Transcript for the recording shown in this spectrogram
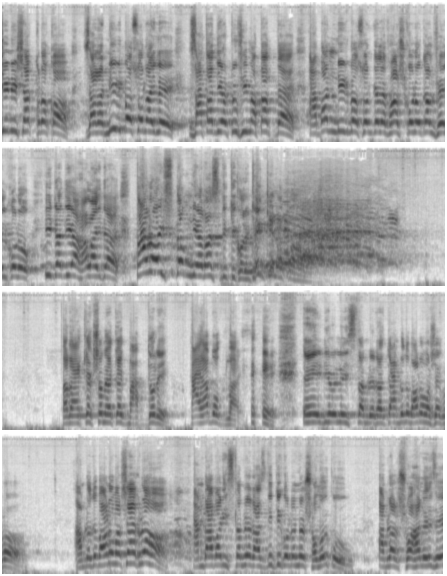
জিনিস একরকম যারা নির্বাচন আইলে জাতা দিয়ে টুফি মাতার দেয়, আবার নির্বাচন গেলে ফাঁস করুক আর ফেল করুক, ইটা দিয়ে হালাই দেয়, তারা ইসলাম নিয়ে রাজনীতি করে, ঠিক কিনা? তারা এক এক সময় এক এক ভাব ধরে কায়া বদলায়। এই হলো ইসলামের রাজ্য। আমরা তো বারো মাসে গ্রহ আমরা তো বারো মাসে গ্রহ আমরা আবার ইসলামের রাজনীতি করানোর সময় কো আমরা সহালে যে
